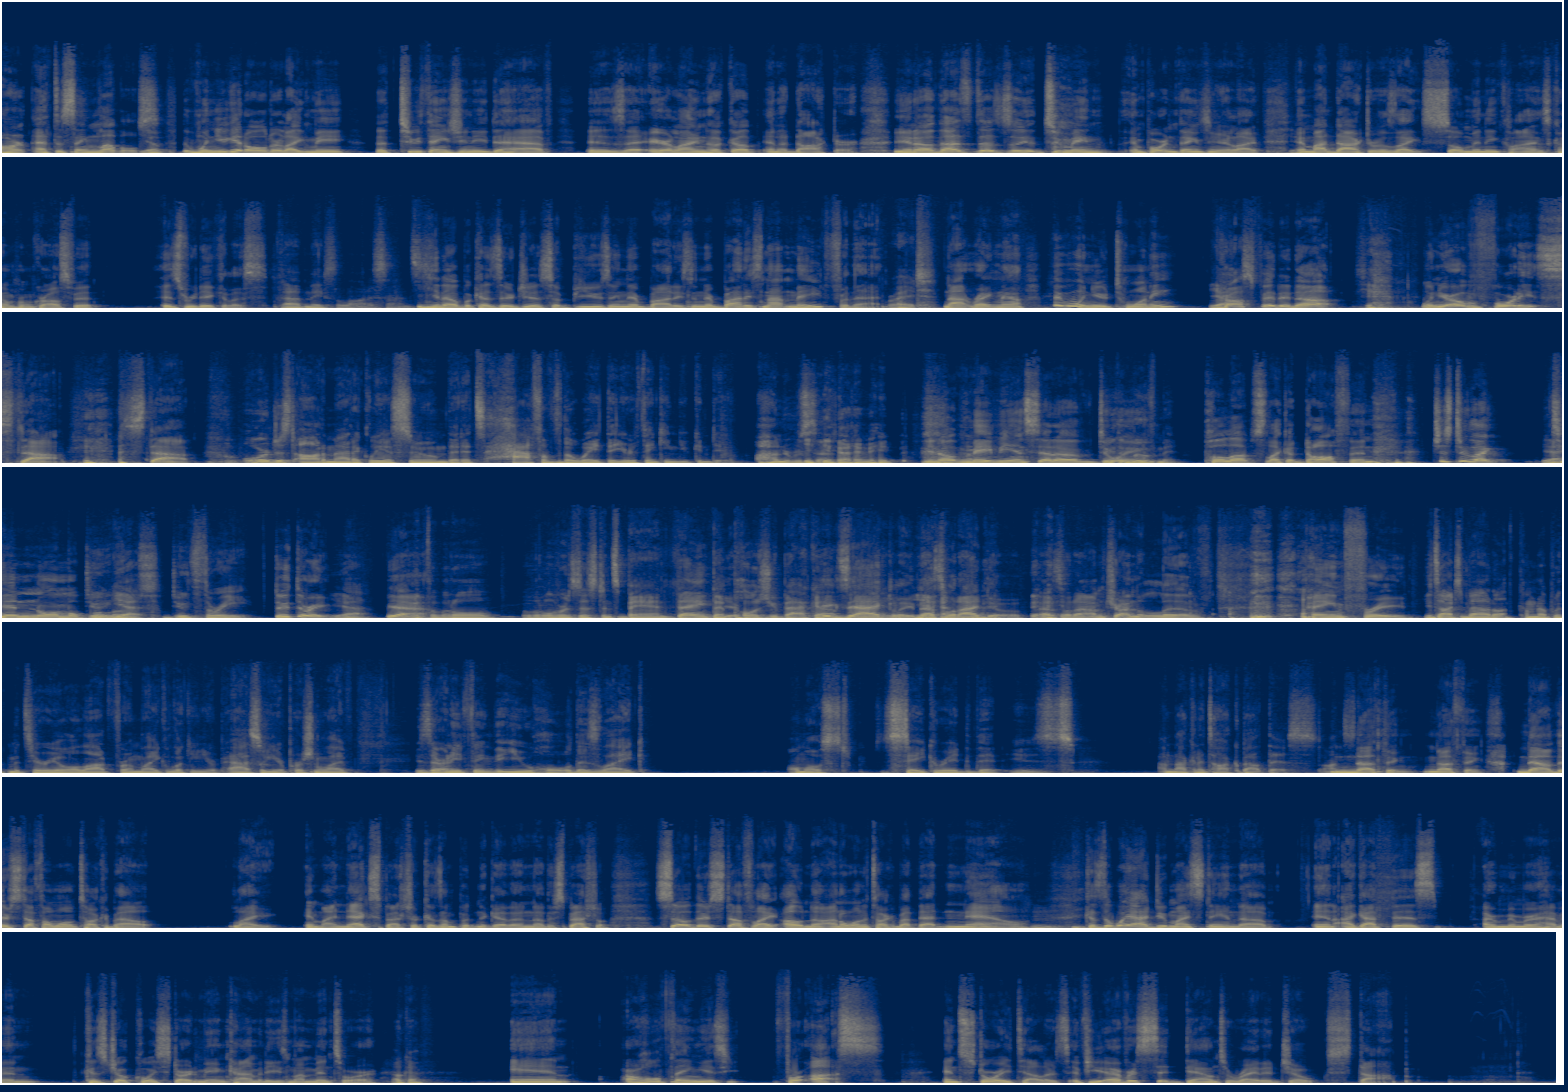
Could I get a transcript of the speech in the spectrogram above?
aren't at the same levels. Yep. When you get older, like me, the two things you need to have is an airline hookup and a doctor. You know, that's that's the two main important things in your life. And my doctor was like, so many clients come from CrossFit. It's ridiculous. That makes a lot of sense. You know, because they're just abusing their bodies and their body's not made for that. Right. Not right now. Maybe when you're 20, Yeah. CrossFit it up. Yeah. When you're over 40, stop. Stop. Or just automatically assume that it's half of the weight that you're thinking you can do. 100%. You know what I mean? You know, maybe instead of doing movement. pull ups like a dolphin, just do like Yeah. 10 normal Do pull ups. yes, do three. Do three. Yeah. Yeah. With a little a little resistance band that, that pulls you back up. Exactly. Yeah. That's what I do. That's what I, I'm trying to live pain free. You talked about coming up with material a lot from like looking your past, looking your personal life. Is there anything that you hold as like almost sacred that is I'm not going to talk about this on Nothing, nothing. Now, there's stuff I won't talk about like in my next special because I'm putting together another special. So there's stuff like, oh no, I don't want to talk about that now. Hmm. Because the way I do my stand up, and I got this, I remember having, because Jo Koy started me in comedy, he's my mentor. Okay. And our whole thing is for us and storytellers, if you ever sit down to write a joke, stop.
